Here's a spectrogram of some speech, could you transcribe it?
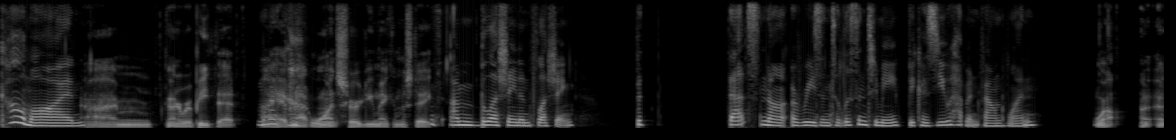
Come on. I'm going to repeat that. My I have God. not once heard you make a mistake. I'm blushing and flushing. But that's not a reason to listen to me because you haven't found one. Well, uh, uh,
